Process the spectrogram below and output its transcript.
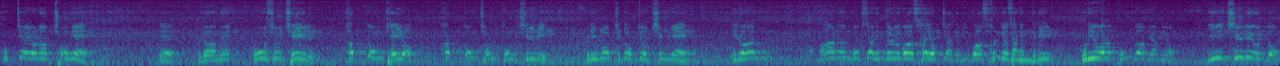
국제연합 총회, 예, 그 다음에 보수 제일, 합동 개혁, 합동 정통 진리, 그리고 기독교 침례, 이러한 많은 목사님들과 사역자들과 선교사님들이 우리와 공감하며 이 진리 운동,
